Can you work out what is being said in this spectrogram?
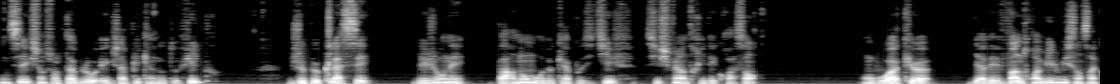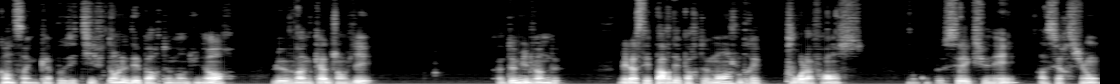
une sélection sur le tableau et que j'applique un autofiltre, je peux classer les journées par nombre de cas positifs. Si je fais un tri décroissant, on voit que il y avait 23 855 cas positifs dans le département du Nord le 24 janvier 2022. Mais là, c'est par département. Je voudrais pour la France. Donc, on peut sélectionner, insertion,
